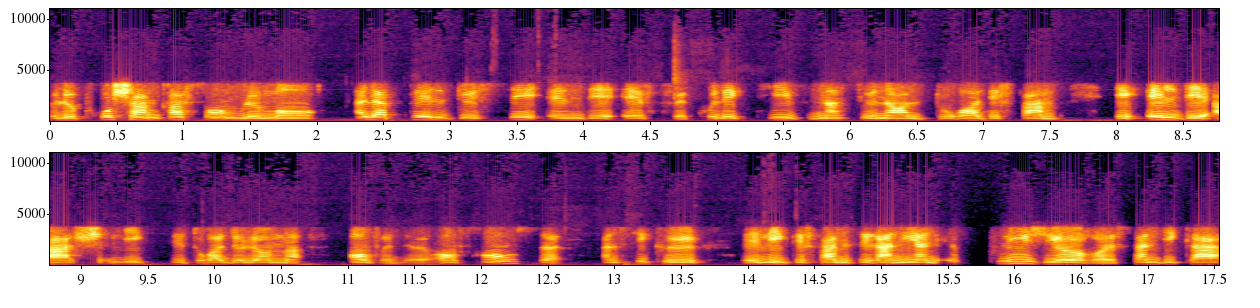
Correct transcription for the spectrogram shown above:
le prochain rassemblement à l'appel de CNDF, Collectif National Droits des Femmes, et LDH, Ligue des droits de l'homme en, en, France, ainsi que Ligue des femmes iraniennes et plusieurs syndicats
